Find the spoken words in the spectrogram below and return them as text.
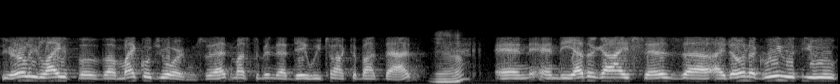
the early life of uh, Michael Jordan. So that must have been that day we talked about that. Yeah. And and the other guy says, uh, I don't agree with you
